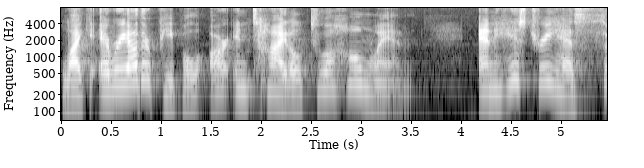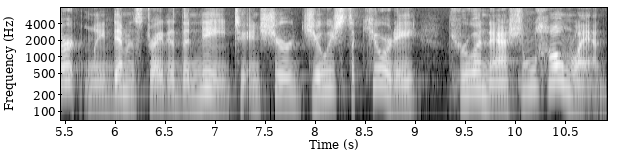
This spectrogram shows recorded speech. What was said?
like every other people, are entitled to a homeland. And history has certainly demonstrated the need to ensure Jewish security through a national homeland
